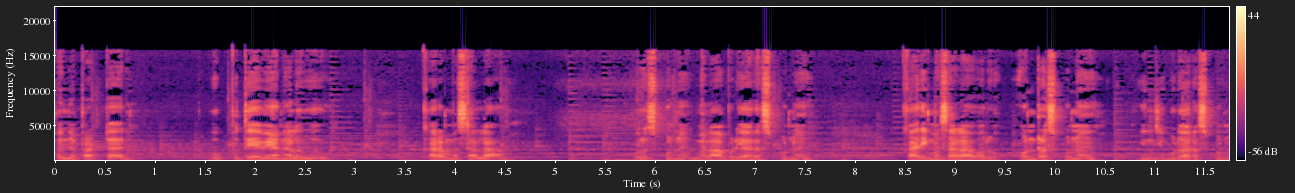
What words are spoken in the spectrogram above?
கொஞ்சம் பட்டர் உப்பு தேவையான அளவு கரம் மசாலா ஒரு ஸ்பூனு மிளகாப்பொடி அரை ஸ்பூனு கறி மசாலா ஒரு ஒன்றரை ஸ்பூனு இஞ்சி பூடு அரை ஸ்பூனு.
